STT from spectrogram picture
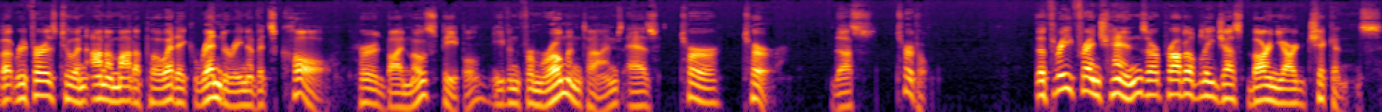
but refers to an onomatopoetic rendering of its call, heard by most people, even from Roman times, as tur tur, thus turtle. The three French hens are probably just barnyard chickens.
